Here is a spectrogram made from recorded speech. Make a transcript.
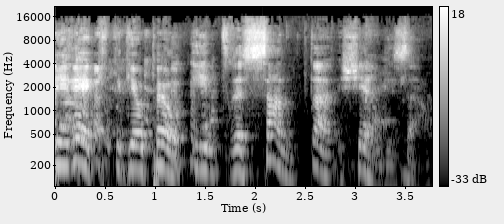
direkt gå på intressanta kändisar.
